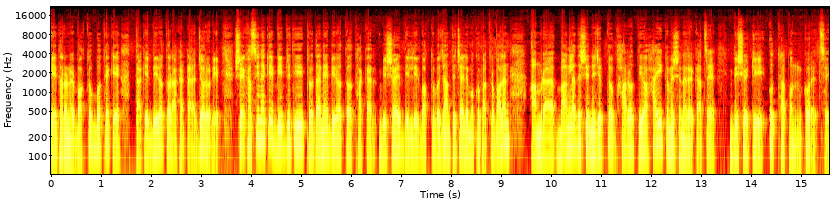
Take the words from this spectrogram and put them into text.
এ ধরনের বক্তব্য থেকে তাকে বিরত রাখাটা জরুরি। শেখ হাসিনাকে বিবৃতি প্রদানে বিরত থাকার বিষয়ে দিল্লির বক্তব্য জানতে চাইলে মুখপাত্র বলেন, আমরা বাংলাদেশে নিযুক্ত ভারতীয় হাই কমিশনারের কাছে বিষয়টি উত্থাপন করেছি।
